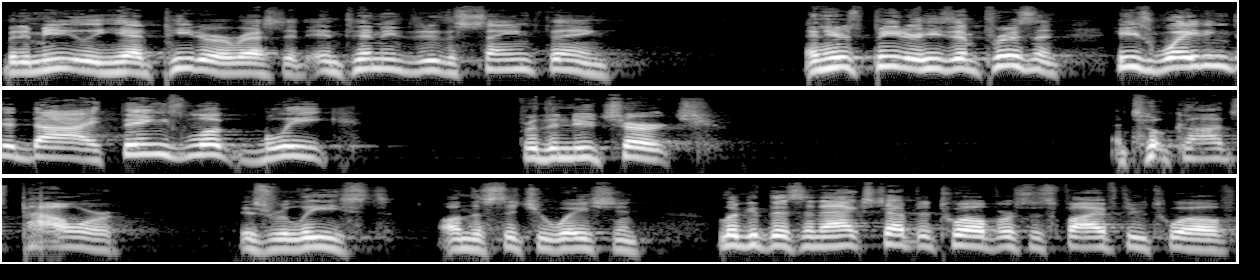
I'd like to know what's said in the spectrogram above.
But immediately he had Peter arrested, intending to do the same thing. And here's Peter. He's in prison. He's waiting to die. Things look bleak for the new church until God's power is released on the situation. Look at this in Acts chapter 12, verses 5 through 12.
